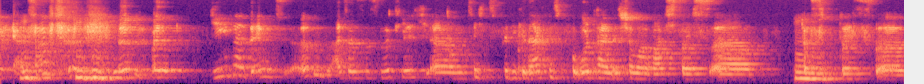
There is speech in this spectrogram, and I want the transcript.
Ernsthaft? Ne? weil jeder denkt, also es ist wirklich, ähm, sich für die Gedanken zu verurteilen, ist schon mal was, das... Äh, das, mhm. das, äh,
